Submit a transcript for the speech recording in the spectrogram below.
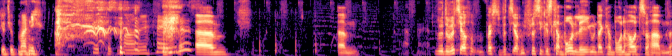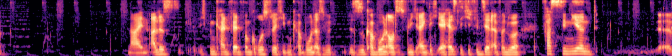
YouTube Money. Hey, guck mal, hey, das ähm. Ähm. Du würdest ja auch, weißt du, würdest ja auch ein flüssiges Carbon legen und dann Carbonhaut zu haben, ne? Nein, alles. Ich bin kein Fan von großflächigem Carbon. Also, würd, so Carbon-Autos finde ich eigentlich eher hässlich. Ich finde sie halt einfach nur faszinierend äh,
